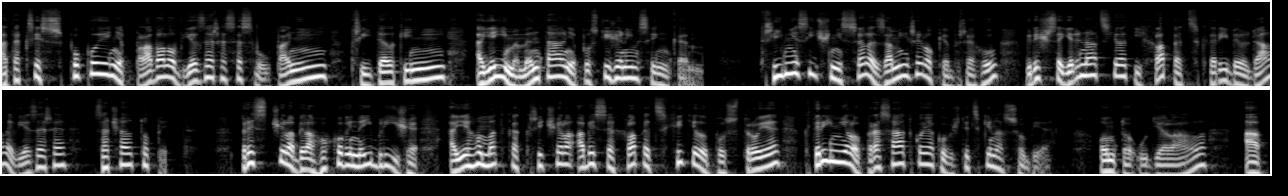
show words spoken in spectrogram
a tak si spokojeně plavalo v jezeře se svou paní, přítelkyní a jejím mentálně postiženým synkem. Tříměsíční sele zamířilo ke břehu, když se jedenáctiletý chlapec, který byl dále v jezeře, začal topit. Prisčila byla Hochovi nejblíže a jeho matka křičela, aby se chlapec chytil po stroje, který mělo prasátko jako vždycky na sobě. On to udělal a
